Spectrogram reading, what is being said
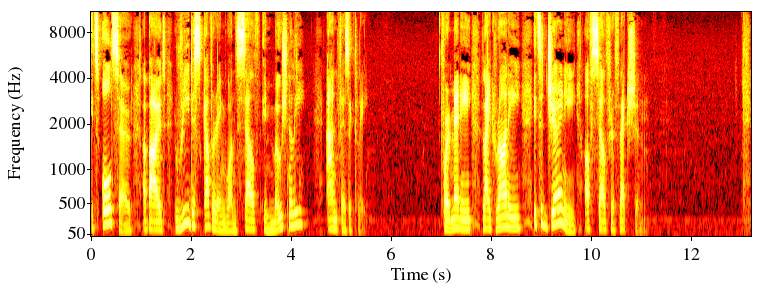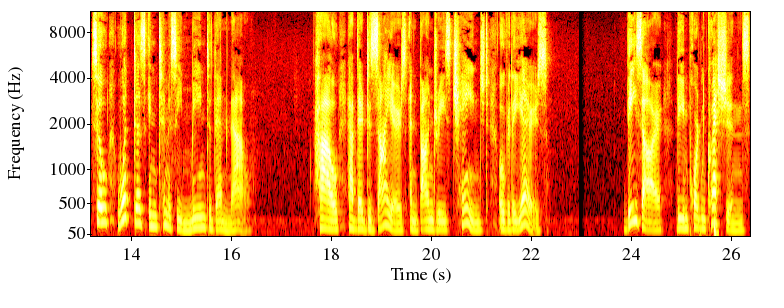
It's also about rediscovering oneself emotionally and physically. For many, like Rani, it's a journey of self reflection. So, what does intimacy mean to them now? How have their desires and boundaries changed over the years? These are the important questions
